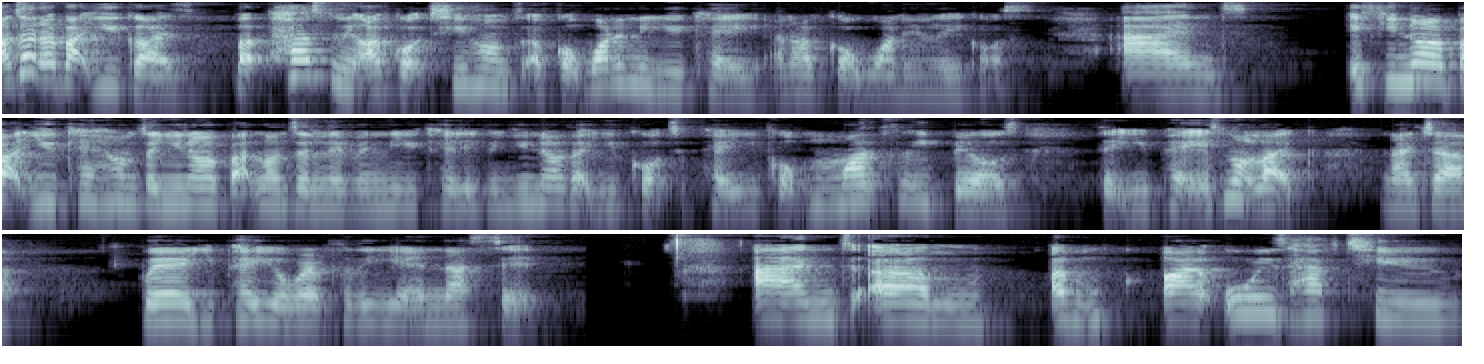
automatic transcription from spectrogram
I don't know about you guys, but personally, I've got two homes. I've got one in the UK and I've got one in Lagos. And if you know about UK homes and you know about London living, the UK living, you know that you've got to pay. You've got monthly bills that you pay. It's not like Naija where you pay your rent for the year and that's it. And um, I'm, I always have to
